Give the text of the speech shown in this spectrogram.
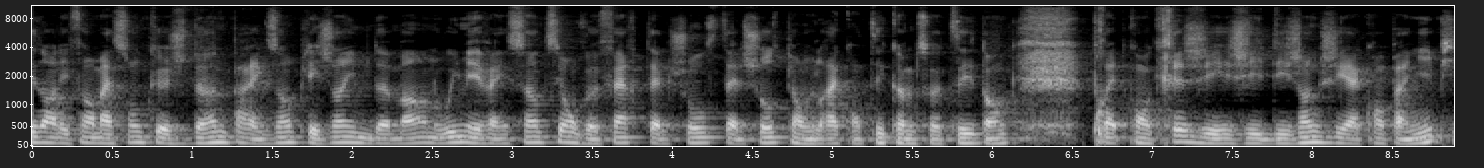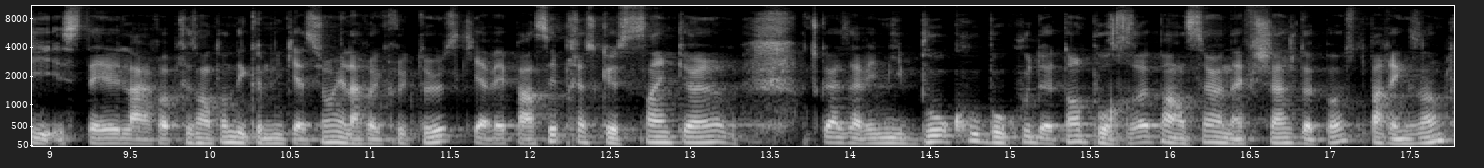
dans les formations que je donne, par exemple, les gens ils me demandent, oui, mais Vincent, on veut faire telle chose, telle chose, puis on veut le raconter comme ça, tu sais. Donc, pour être concret, j'ai, des gens que j'ai accompagnés, puis c'était la représentante des communications et la recruteuse qui avait passé presque cinq heures. En tout cas, elles avaient mis beaucoup, beaucoup de temps pour repenser un affichage de poste, par exemple,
